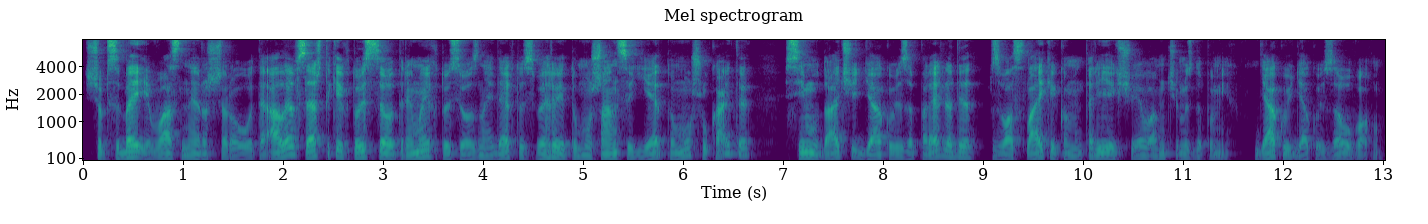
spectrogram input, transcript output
щоб себе і вас не розчаровувати. Але все ж таки хтось це отримає, хтось його знайде, хтось виграє, тому шанси є. Тому шукайте. Всім удачі, дякую за перегляди. З вас лайки, коментарі, якщо я вам чимось допоміг. Дякую, дякую за увагу.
